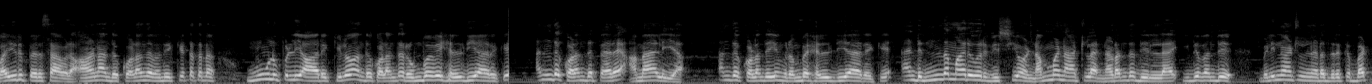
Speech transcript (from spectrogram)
வயிறு பெருசாகலை. ஆனால் அந்த குழந்தை வந்து கிட்டத்தட்ட மூணு புள்ளி ஆறு கிலோ அந்த குழந்தை ரொம்பவே ஹெல்த்தியாக இருக்குது அந்த குழந்தை பேரை அமாலியா அந்த குழந்தையும் ரொம்ப ஹெல்த்தியாக இருக்குது அண்ட் இந்த மாதிரி ஒரு விஷயம் நம்ம நாட்டில் நடந்தது இல்லை. இது வந்து வெளிநாட்டில் நடந்திருக்கு பட்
